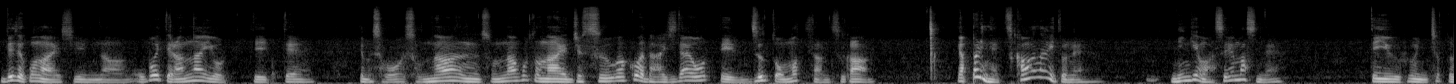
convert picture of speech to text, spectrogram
出てこないしな、覚えてらんないよって言って、でもそ、そんな、そんなことない。じゃ数学は大事だよってずっと思ってたんですが、やっぱりね、使わないとね、人間忘れますね。っていうふうにちょっと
